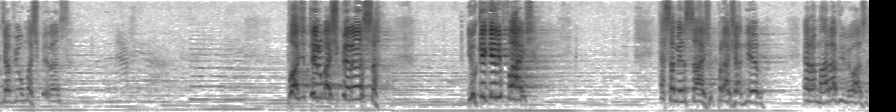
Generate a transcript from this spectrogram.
pode haver uma esperança. Pode ter uma esperança. E o que, que ele faz? Essa mensagem para janeiro era maravilhosa.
